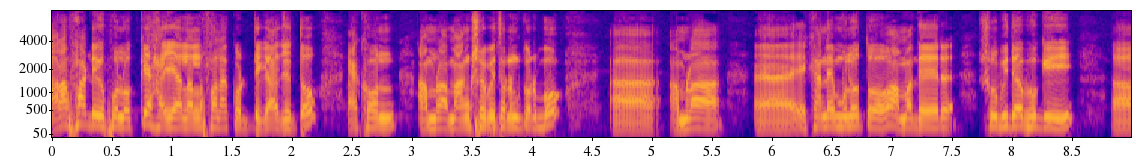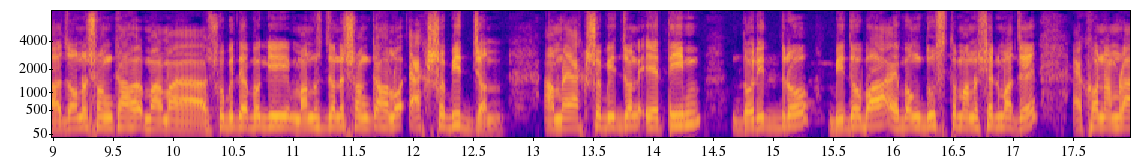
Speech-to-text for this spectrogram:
আরাফাডে উপলক্ষে হাইয়ালাল ফালা কর্তৃক আয়োজিত। এখন আমরা মাংস বিতরণ করব। আমরা এখানে মূলত আমাদের সুবিধাভোগী জনসংখ্যা সুবিধাভোগী মানুষজনের সংখ্যা হলো একশো বিশ জন। আমরা একশো বিশ জন এতিম, দরিদ্র, বিধবা এবং দুস্থ মানুষের মাঝে এখন আমরা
